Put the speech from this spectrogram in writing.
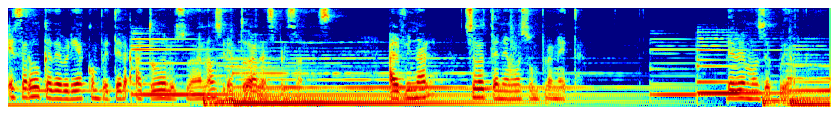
es algo que debería competir a todos los ciudadanos y a todas las personas. Al final, solo tenemos un planeta debemos de cuidarlo.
